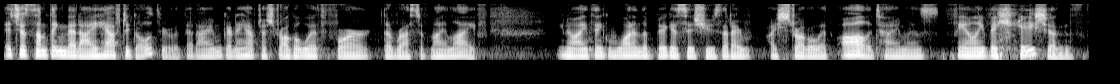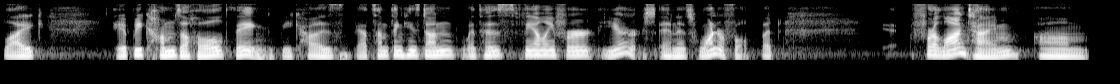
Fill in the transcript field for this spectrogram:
it's just something that I have to go through that I'm going to have to struggle with for the rest of my life. You know, I think one of the biggest issues that I I struggle with all the time is family vacations, like it becomes a whole thing because that's something he's done with his family for years and it's wonderful. But for a long time um,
